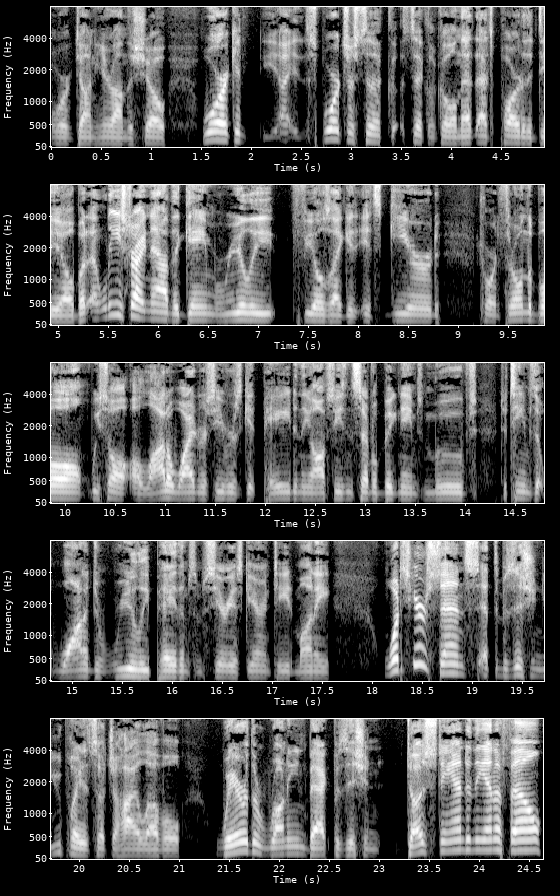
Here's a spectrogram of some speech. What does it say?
Warrick Dunn here on the show. Work, it, sports are cyclical, and that, that's part of the deal. But at least right now, the game really feels like it, it's geared toward throwing the ball. We saw a lot of wide receivers get paid in the offseason. Several big names moved to teams that wanted to really pay them some serious guaranteed money. What's your sense at the position you played at such a high level where the running back position does stand in the NFL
